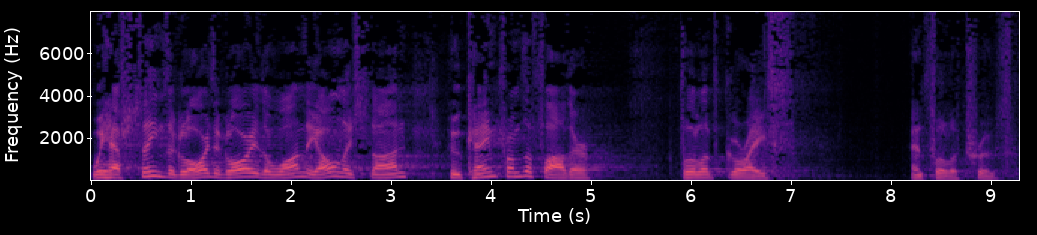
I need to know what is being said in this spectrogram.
We have seen the glory, the glory of the one, the only Son, who came from the Father, full of grace and full of truth.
